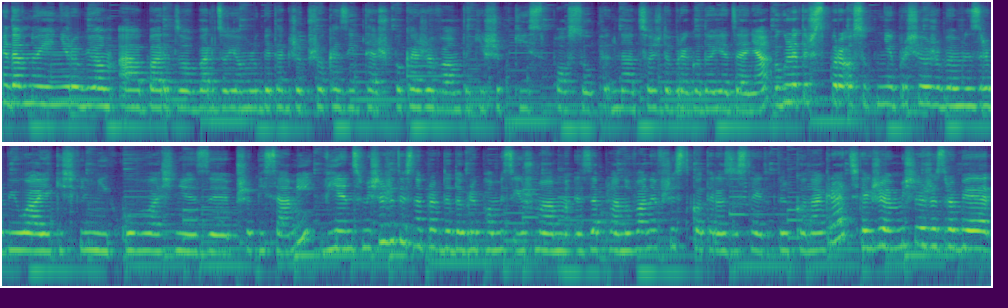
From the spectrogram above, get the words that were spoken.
Niedawno jej nie robiłam, a bardzo, bardzo ją lubię, także przy okazji też pokażę Wam taki szybki sposób na coś dobrego do jedzenia. W ogóle też sporo osób mnie prosiło, żebym zrobiła jakiś filmiku właśnie z przepisami, więc myślę, że to jest naprawdę dobry pomysł i już mam zaplanowane wszystko, teraz zostaje to tylko nagrać. Także myślę, że zrobię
